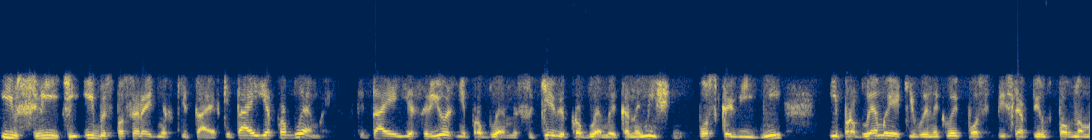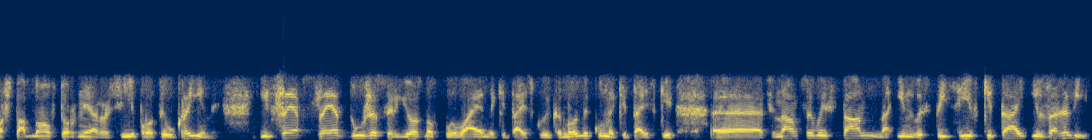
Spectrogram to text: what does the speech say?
і в світі, і безпосередньо в Китаї. В Китаї є проблеми. В Китаї є серйозні проблеми, суттєві проблеми економічні, постковідні і проблеми, які виникли після повномасштабного вторгнення Росії проти України, і це все дуже серйозно впливає на китайську економіку, на китайський е, фінансовий стан, на інвестиції в Китай і взагалі.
